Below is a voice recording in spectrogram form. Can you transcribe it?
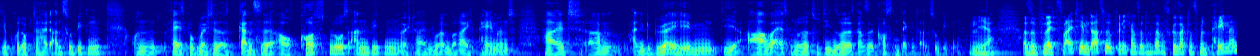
die Produkte halt anzubieten. Und Facebook möchte das Ganze auch kostenlos anbieten, möchte halt nur im Bereich Payment halt ähm, eine Gebühr erheben, die aber erstmal nur dazu dienen soll, das Ganze kostendeckend anzubieten. Ja, also vielleicht zwei Themen dazu, finde ich ganz interessant, was du gesagt hast mit Payment,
